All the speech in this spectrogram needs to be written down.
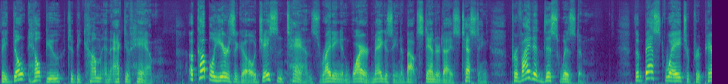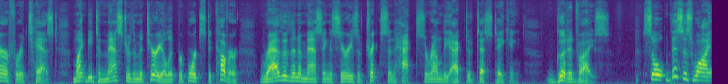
they don't help you to become an active ham. A couple years ago, Jason Tanz, writing in Wired magazine about standardized testing, provided this wisdom. The best way to prepare for a test might be to master the material it purports to cover rather than amassing a series of tricks and hacks around the act of test taking. Good advice. So, this is why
